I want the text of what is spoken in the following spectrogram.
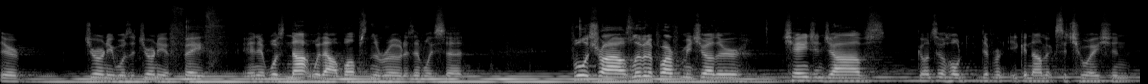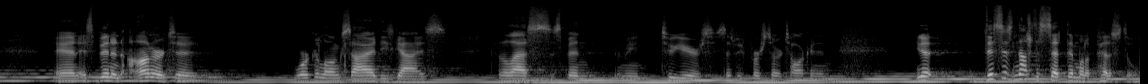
Their journey was a journey of faith, and it was not without bumps in the road, as Emily said. Full of trials, living apart from each other, changing jobs, going to a whole different economic situation. And it's been an honor to work alongside these guys for the last, it's been, I mean, two years since we first started talking. And, you know, this is not to set them on a pedestal.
